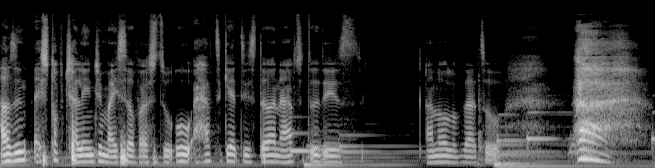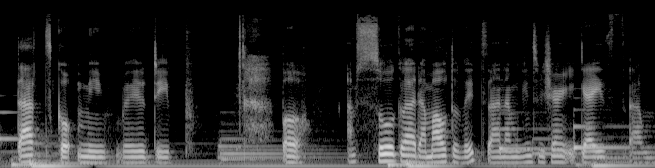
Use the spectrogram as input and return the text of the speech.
I wasn't I stopped challenging myself as to oh I have to get this done, I have to do this and all of that. So that got me very deep. But I'm so glad I'm out of it and I'm going to be sharing you guys um,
